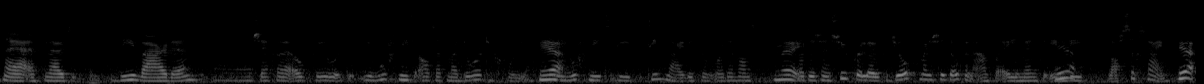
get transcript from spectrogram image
Nou ja, en vanuit die waarden eh, zeggen we ook van, het- je hoeft niet altijd maar door te groeien. Ja. Je hoeft niet die teamleider te worden, want Nee. dat is een superleuke job, maar er zitten ook een aantal elementen in Ja. die lastig zijn. Ja.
